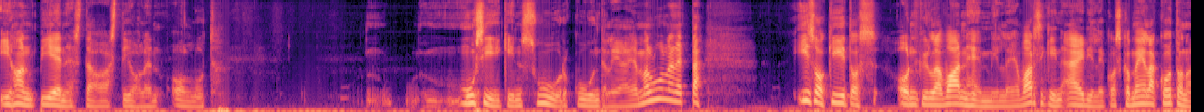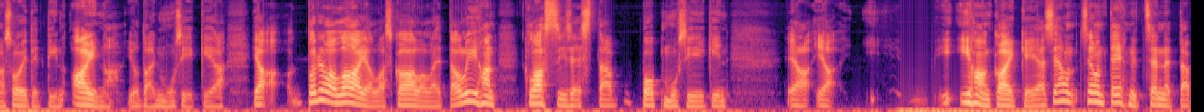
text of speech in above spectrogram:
ihan pienestä asti olen ollut musiikin suurkuuntelija. Ja mä luulen, että iso kiitos on kyllä vanhemmille ja varsinkin äidille, koska meillä kotona soitettiin aina jotain musiikkia. Ja todella laajalla skaalalla, että oli ihan klassisesta popmusiikin ja, ja ihan kaikkea. Ja se on, se on tehnyt sen, että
